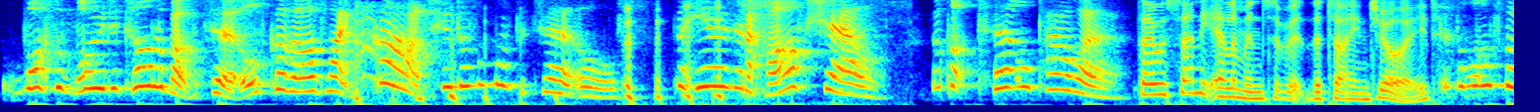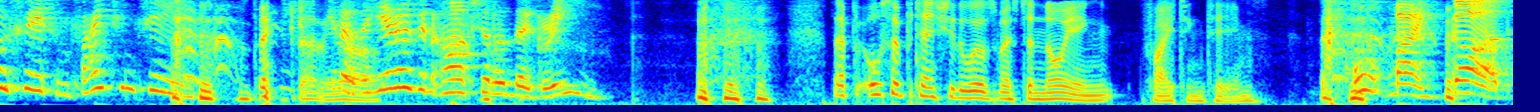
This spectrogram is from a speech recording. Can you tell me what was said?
Wasn't worried at all about the turtles because I was like, God, who doesn't love the turtles? The heroes in a half shell. They've got turtle power. There were certainly elements of it that I enjoyed. They're the world's most fearsome fighting team. they certainly You know, are. the heroes in half shell and they're green. They're also potentially the world's most annoying fighting team. Oh my god!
